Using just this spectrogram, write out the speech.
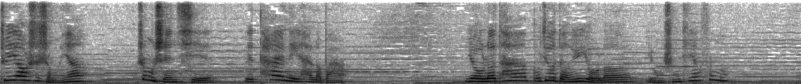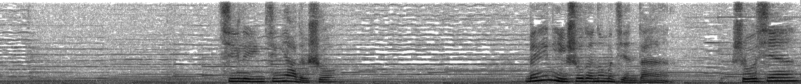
这药是什么呀？这么神奇，也太厉害了吧！有了它，不就等于有了永生天赋吗？麒麟惊讶地说：“没你说的那么简单。首先，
